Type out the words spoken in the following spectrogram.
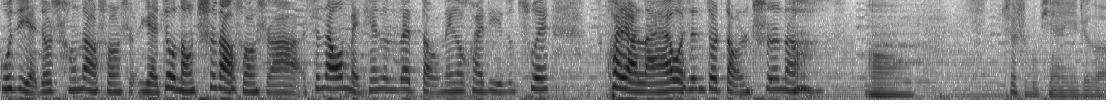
估计也就撑到双十，也就能吃到双十二。现在我每天就在等那个快递，就催快点来，我现在就等着吃呢。哦，确实不便宜，这个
